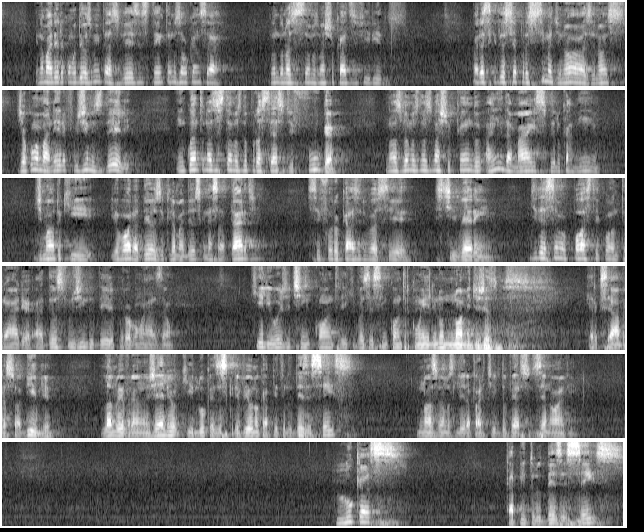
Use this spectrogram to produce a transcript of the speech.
e na maneira como Deus muitas vezes tenta nos alcançar quando nós estamos machucados e feridos. Parece que Deus se aproxima de nós e nós, de alguma maneira, fugimos dele. Enquanto nós estamos no processo de fuga, nós vamos nos machucando ainda mais pelo caminho, de modo que eu oro a Deus e clamo a Deus que nessa tarde, se for o caso de você estiverem direção oposta e contrária a Deus fugindo dele por alguma razão, que ele hoje te encontre e que você se encontre com ele no nome de Jesus. Quero que você abra a sua Bíblia, lá no Evangelho que Lucas escreveu no capítulo 16. Nós vamos ler a partir do verso 19. Lucas, capítulo 16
